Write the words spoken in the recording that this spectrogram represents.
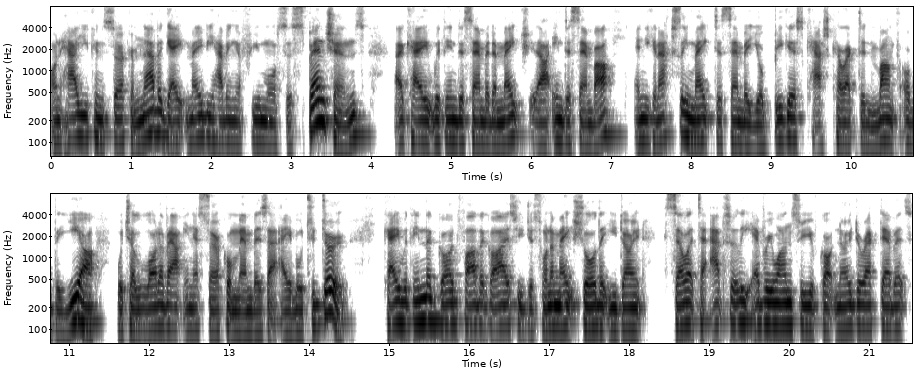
on how you can circumnavigate maybe having a few more suspensions okay, within December to make uh, in December. And you can actually make December your biggest cash collected month of the year, which a lot of our inner circle members are able to do. Okay, within the Godfather guys, you just want to make sure that you don't sell it to absolutely everyone. So you've got no direct debits.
